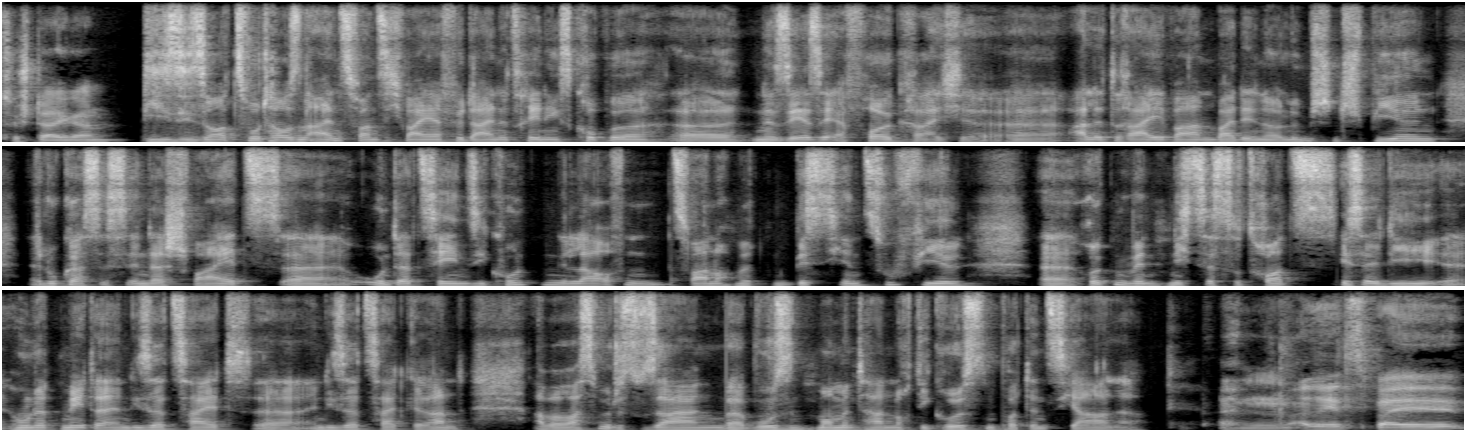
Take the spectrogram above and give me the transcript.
zu steigern. Die Saison 2021 war ja für deine Trainingsgruppe äh, eine sehr, sehr erfolgreiche. Äh, alle drei waren bei den Olympischen Spielen. Äh, Lukas ist in der Schweiz äh, unter zehn Sekunden gelaufen. Zwar noch mit ein bisschen zu viel äh, Rückenwind. Nichtsdestotrotz ist er die 100 Meter in dieser Zeit, äh, in dieser Zeit gerannt. Aber was würdest du sagen, wo sind momentan noch die größten Potenziale? Ähm, also jetzt bei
